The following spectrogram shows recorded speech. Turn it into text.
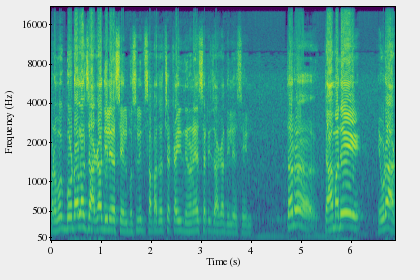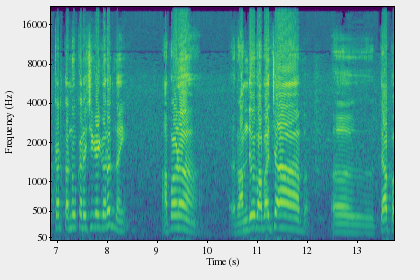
पण मग बोर्डाला जागा दिली असेल मुस्लिम समाजाच्या काही निर्णयासाठी जागा दिली असेल तर त्यामध्ये एवढा आकार तांडव करायची काही गरज नाही. आपण रामदेव बाबांच्या त्या प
